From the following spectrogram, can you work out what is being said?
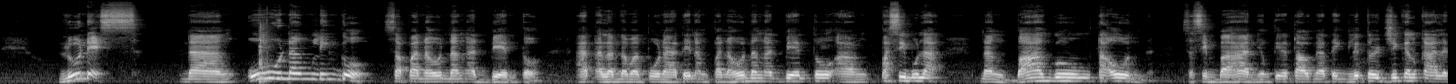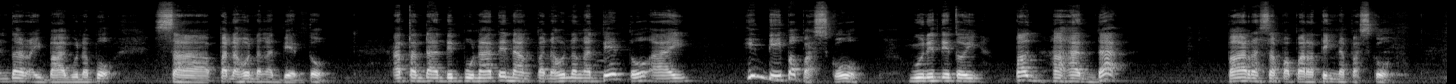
Lunes ng unang linggo sa panahon ng Adbyento. At alam naman po natin, ang panahon ng Adbyento ang pasimula ng bagong taon sa simbahan. Yung tinatawag nating liturgical calendar ay bago na po sa panahon ng Adbyento. At tandaan din po natin na ang panahon ng Adbyento ay hindi pa Pasko. Ngunit ito'y paghahanda para sa paparating na Pasko.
